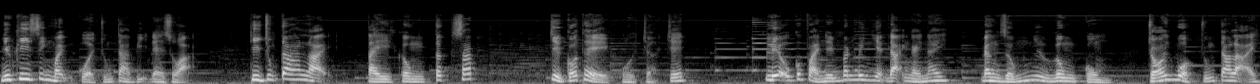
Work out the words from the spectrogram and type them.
Nhưng khi sinh mệnh của chúng ta bị đe dọa thì chúng ta lại tay không tấc sắt, chỉ có thể ngồi chờ chết. Liệu có phải nền văn minh hiện đại ngày nay đang giống như gông cùng trói buộc chúng ta lại.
